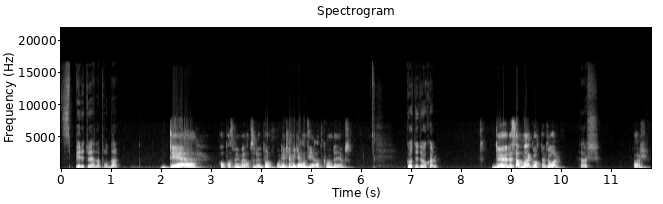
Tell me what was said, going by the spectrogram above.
spirituella poddar Det hoppas vi absolut på och det kan vi garantera att det kommer bli också. Gott nytt år själv, Du, detsamma. Gott nytt år. hörs Hörs.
